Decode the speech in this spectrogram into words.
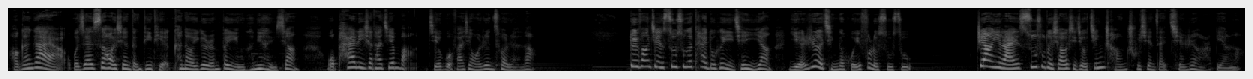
好尴尬呀！我在四号线等地铁，看到一个人背影和你很像，我拍了一下他肩膀，结果发现我认错人了。”对方见苏苏的态度和以前一样，也热情地回复了苏苏。这样一来，苏苏的消息就经常出现在前任耳边了。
